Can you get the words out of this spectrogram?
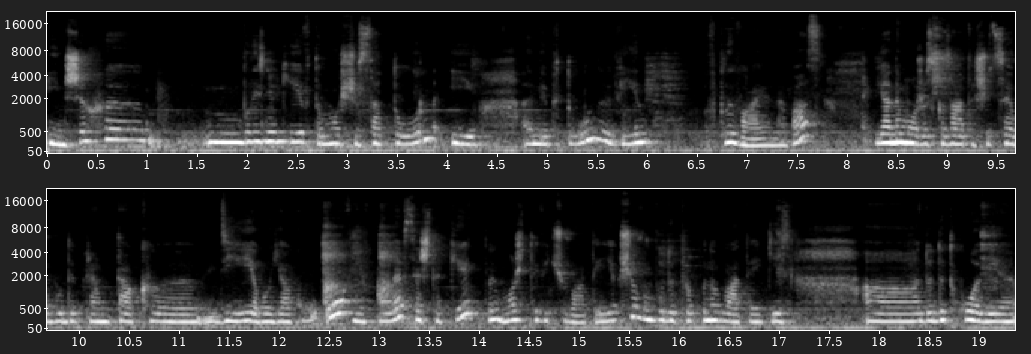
інших е, близнюків, тому що Сатурн і Нептун він впливає на вас. Я не можу сказати, що це буде прям так е, дієво, як у овнів, але все ж таки ви можете відчувати. І якщо вам будуть пропонувати якісь а, додаткові м,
